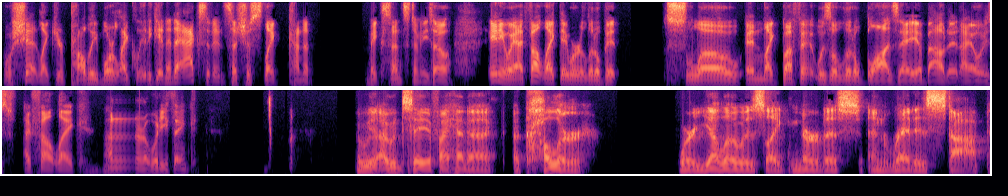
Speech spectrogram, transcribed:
well shit like you're probably more likely to get into accidents. That's just like kind of makes sense to me. So anyway i felt like they were a little bit slow and like Buffett was a little blasé about it. I always I felt like I don't know. What do you think? I would say if I had a, a color where yellow is like nervous and red is stop,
